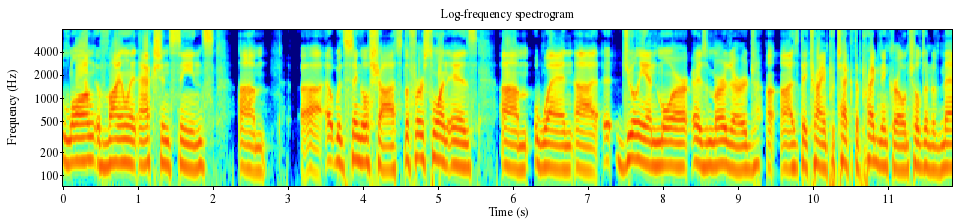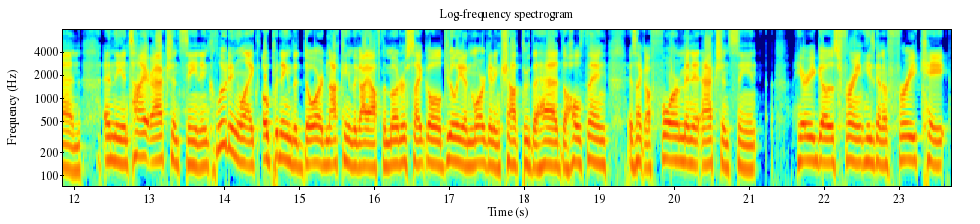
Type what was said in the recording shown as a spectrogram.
long, violent action scenes. Um, uh, with single shots. The first one is um, when uh, Julianne Moore is murdered uh, as they try and protect the pregnant girl and children of men. And the entire action scene, including like opening the door, knocking the guy off the motorcycle, Julianne Moore getting shot through the head, the whole thing is like a four minute action scene. Here he goes freeing. He's gonna free Kate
